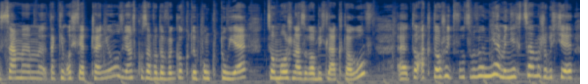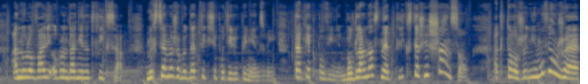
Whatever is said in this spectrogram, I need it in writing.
samym takim oświadczeniu Związku Zawodowego, który punktuje, co można zrobić dla aktorów, e, to aktorzy i twórcy mówią, nie, my nie chcemy, żebyście anulowali oglądanie Netflixa. My chcemy, żeby Netflix się podzielił pieniędzmi. Tak jak powinien, bo dla nas Netflix też jest szansą. Aktorzy nie mówią, że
